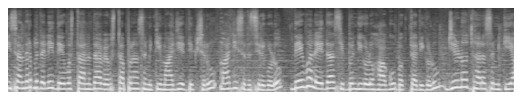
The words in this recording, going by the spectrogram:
ಈ ಸಂದರ್ಭದಲ್ಲಿ ದೇವಸ್ಥಾನದ ವ್ಯವಸ್ಥಾಪನಾ ಸಮಿತಿ ಮಾಜಿ ಅಧ್ಯಕ್ಷರು, ಮಾಜಿ ಸದಸ್ಯರುಗಳು, ದೇವಾಲಯದ ಸಿಬ್ಬಂದಿಗಳು ಹಾಗೂ ಭಕ್ತಾದಿಗಳು, ಜೀರ್ಣೋದ್ಧಾರ ಸಮಿತಿಯ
